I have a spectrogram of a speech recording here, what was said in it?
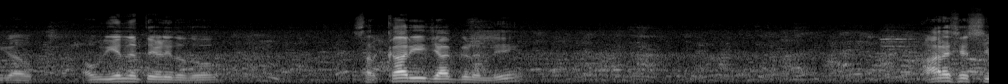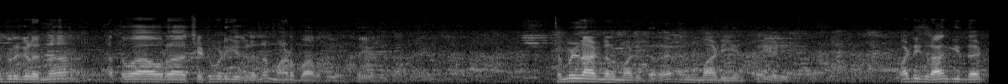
ಈಗ ಅವ್ರು ಏನಂತ ಹೇಳಿರೋದು? ಸರ್ಕಾರಿ ಜಾಗಗಳಲ್ಲಿ ಆರ್ ಎಸ್ ಎಸ್ ಶಿಬಿರಗಳನ್ನು ಅಥವಾ ಅವರ ಚಟುವಟಿಕೆಗಳನ್ನು ಮಾಡಬಾರ್ದು ಅಂತ ಹೇಳಿದ್ದಾರೆ. ತಮಿಳ್ನಾಡಿನಲ್ಲಿ ಮಾಡಿದ್ದಾರೆ, ಹಂಗೆ ಮಾಡಿ ಅಂತ ಹೇಳಿದ್ದಾರೆ. What is wrong in that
